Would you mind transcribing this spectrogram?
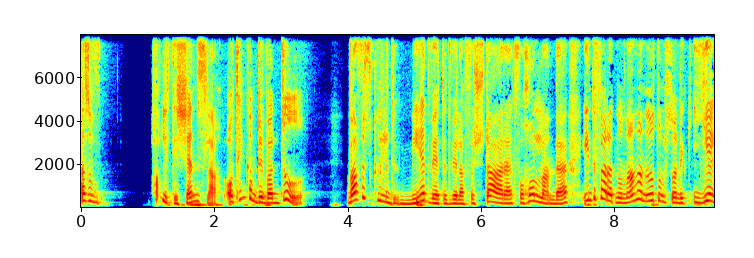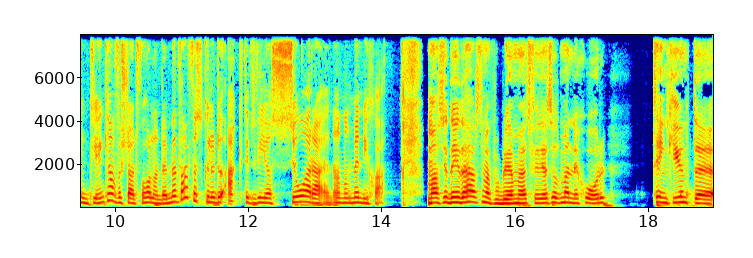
alltså, ha lite känsla. Och tänk om det var du. Varför skulle du medvetet vilja förstöra ett förhållande? Inte för att någon annan utomstående egentligen kan förstöra ett förhållande men varför skulle du aktivt vilja såra en annan människa? Men alltså, det är det här som är problemet. För Jag tror att människor tänker ju inte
